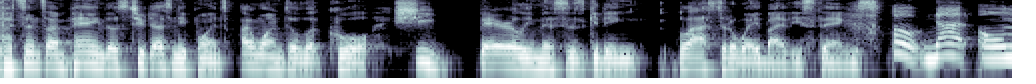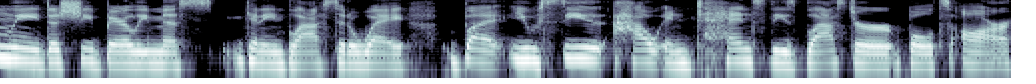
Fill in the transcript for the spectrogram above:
But since I'm paying those two destiny points, I wanted to look cool. She barely misses getting blasted away by these things. Oh, not only does she barely miss getting blasted away, but you see how intense these blaster bolts are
